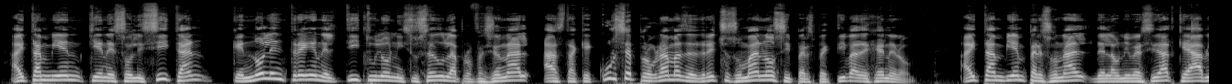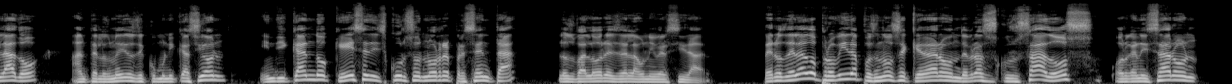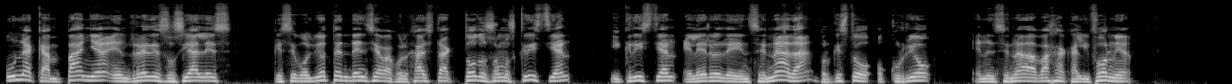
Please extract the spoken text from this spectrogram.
Hay también quienes solicitan que no le entreguen el título ni su cédula profesional hasta que curse programas de derechos humanos y perspectiva de género. Hay también personal de la universidad que ha hablado ante los medios de comunicación indicando que ese discurso no representa los valores de la universidad. Pero del lado Provida pues no se quedaron de brazos cruzados, organizaron una campaña en redes sociales que se volvió tendencia bajo el hashtag Todos somos Cristian y Cristian, el héroe de Ensenada, porque esto ocurrió en Ensenada, Baja California,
